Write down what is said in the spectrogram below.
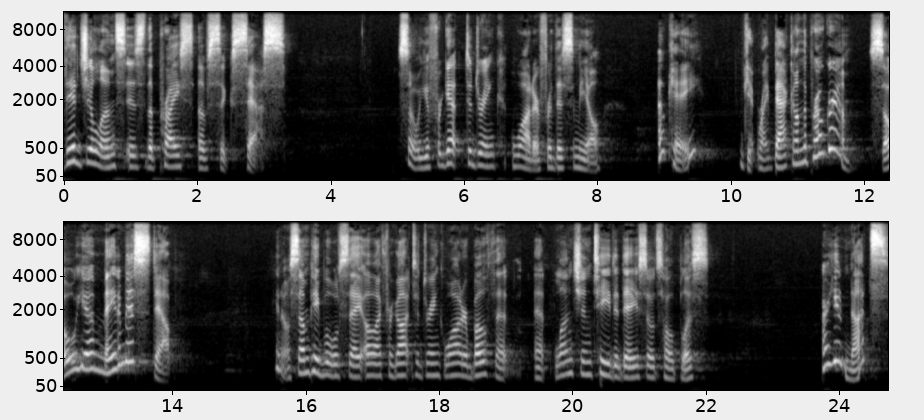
vigilance is the price of success. So you forget to drink water for this meal. Okay, get right back on the program. So you made a misstep. You know, some people will say, Oh, I forgot to drink water both at, at lunch and tea today, so it's hopeless. Are you nuts?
